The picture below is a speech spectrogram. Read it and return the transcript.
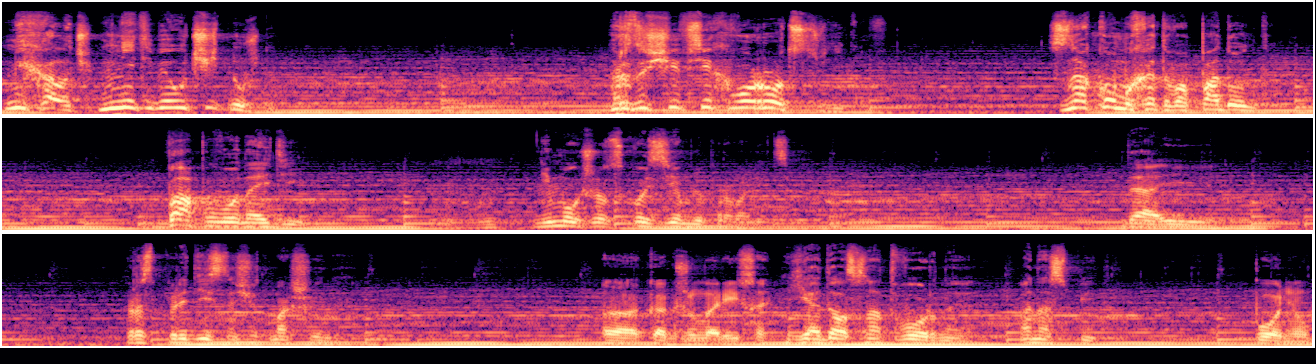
Михалыч, мне тебя учить нужно. Разыщи всех его родственников. Знакомых этого подонка. Баб его найди. Не мог же он сквозь землю провалиться. Да, и распорядись насчет машины. А как же Лариса? Я дал снотворное. Она спит. Понял.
